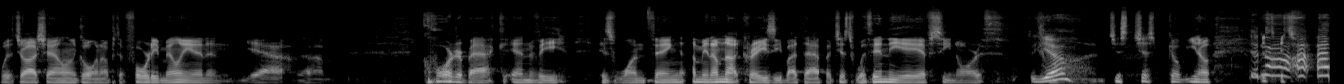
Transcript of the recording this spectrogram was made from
with Josh Allen going up to 40 million, and yeah, um, quarterback envy is one thing. I mean, I'm not crazy about that, but just within the AFC North, Yeah. on, just just go. You know, No, it's- I, I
